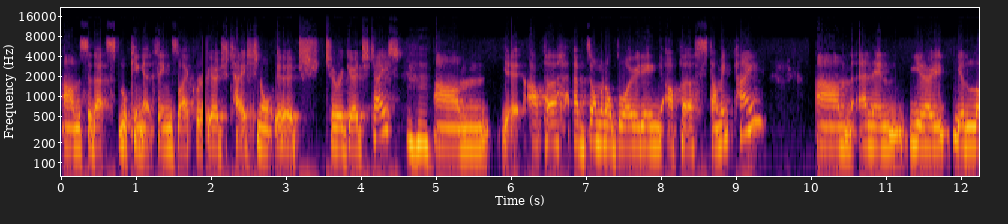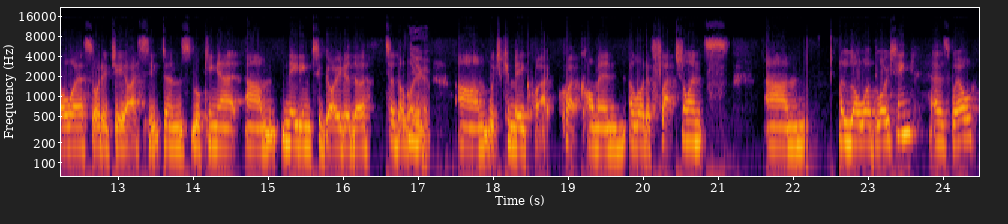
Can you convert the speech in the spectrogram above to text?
Um, so that's looking at things like regurgitation or urge to regurgitate, mm-hmm. um, yeah, upper abdominal bloating, upper stomach pain. Um, and then, you know, your lower sort of GI symptoms, looking at um, needing to go to the to the loo, yeah. Um, which can be quite quite common. A lot of flatulence, um, lower bloating as well.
